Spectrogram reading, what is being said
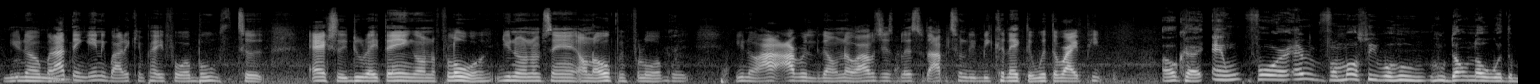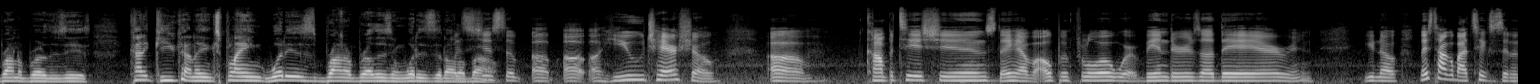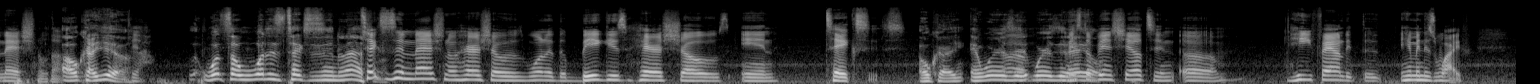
You know, but Mm. I think anybody can pay for a booth to actually do their thing on the floor. You know what I'm saying? On the open floor, but you know, I, I really don't know. I was just blessed with the opportunity to be connected with the right people. okay. And for every for most people who who don't know what the Bronner Brothers is, kind of can you kind of explain what is Bronner Brothers and what is it all it's about? It's just a, a, a, a huge hair show. Um, competitions. They have an open floor where vendors are there, and you know. Let's talk about Texas International though. okay. Yeah. Yeah, What? So what is Texas International? Texas International Hair Show is one of the biggest hair shows in Texas. Okay. And where is it? Um, Where is it? Mr. held? Vince Shelton, um, he founded the him and his wife.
